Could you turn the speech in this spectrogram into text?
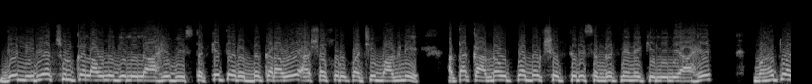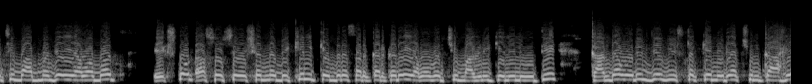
जे निर्यात शुल्क लावलं गेलेलं आहे वीस टक्के ते रद्द करावे अशा स्वरूपाची मागणी आता कांदा उत्पादक शेतकरी संघटनेने केलेली आहे. महत्वाची बाब म्हणजे याबाबत एक्सपोर्ट असोसिएशनने देखील केंद्र सरकारकडे याबाबतची मागणी केलेली होती. कांद्यावरील जे वीस टक्के निर्यात शुल्क आहे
